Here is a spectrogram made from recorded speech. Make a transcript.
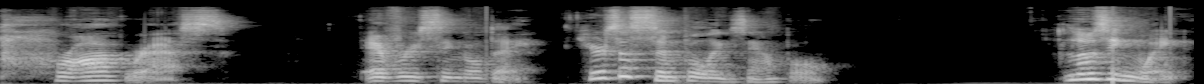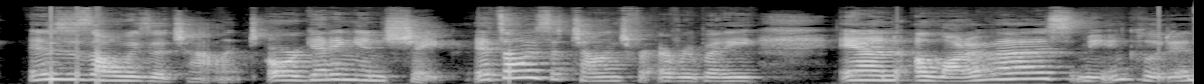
progress every single day. Here's a simple example. Losing weight. This is always a challenge, or getting in shape. It's always a challenge for everybody. And a lot of us, me included,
